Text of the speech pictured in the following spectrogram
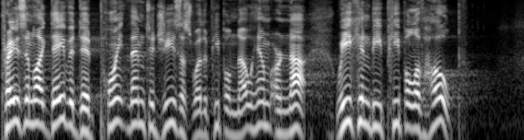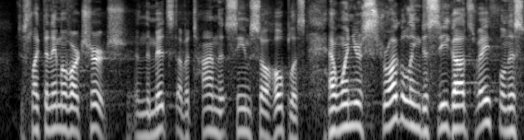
Praise Him like David did. Point them to Jesus, whether people know Him or not. We can be people of hope, just like the name of our church, in the midst of a time that seems so hopeless. And when you're struggling to see God's faithfulness,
